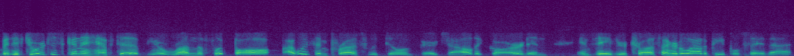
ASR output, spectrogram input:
but if Georgia's going to have to you know run the football I was impressed with Dylan Fairchild at guard and and Xavier Truss. I heard a lot of people say that.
